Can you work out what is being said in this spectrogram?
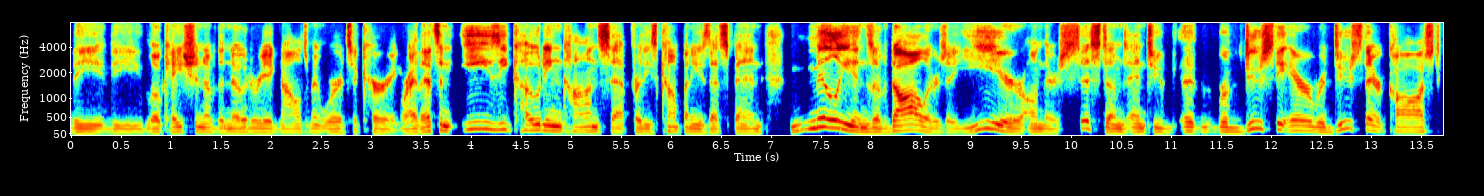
the the location of the notary acknowledgement where it's occurring, right? That's an easy coding concept for these companies that spend millions of dollars a year on their systems and to uh, reduce the error, reduce their cost,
